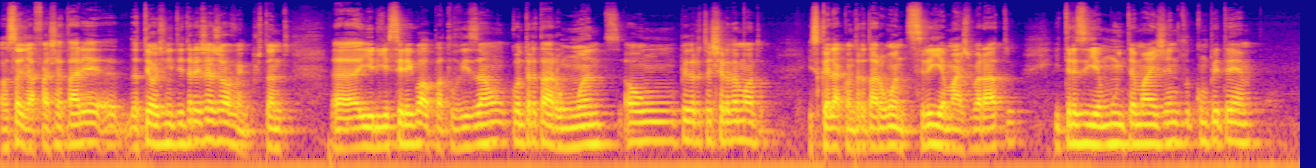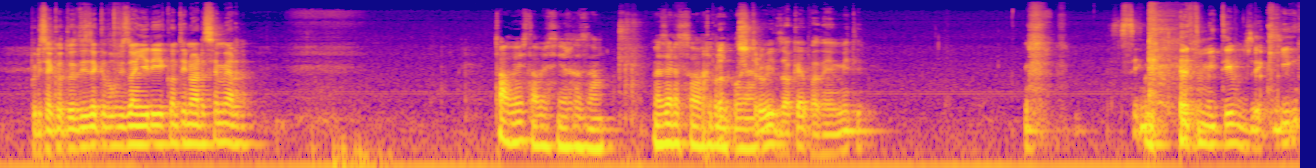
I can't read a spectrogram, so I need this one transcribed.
Ou seja, a faixa etária eh, até aos 23 é jovem, portanto eh, iria ser igual para a televisão contratar um Ante ou um Pedro Teixeira da Mota. E se calhar contratar o Ante seria mais barato e trazia muita mais gente do que um PTM. Por isso é que eu estou a dizer que a televisão iria continuar a ser merda. Talvez, talvez tenhas razão. Mas era só Pronto, ridículo. é. destruídos, ok, podem admitir. Sim, admitimos aqui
